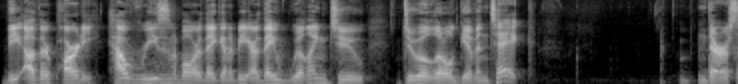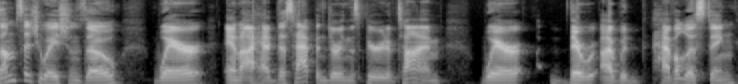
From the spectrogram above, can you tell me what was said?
the other party. How reasonable are they going to be? Are they willing to do a little give and take? There are some situations, though, where, and I had this happen during this period of time, where there I would have a listing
